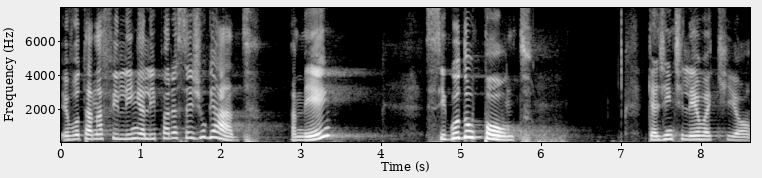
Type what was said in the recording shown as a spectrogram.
eu vou estar na filinha ali para ser julgado. Amém? Segundo ponto que a gente leu aqui, ó.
